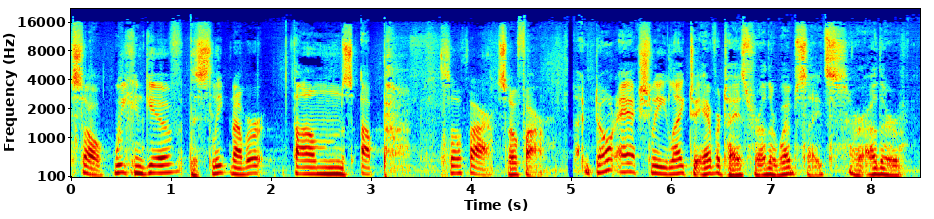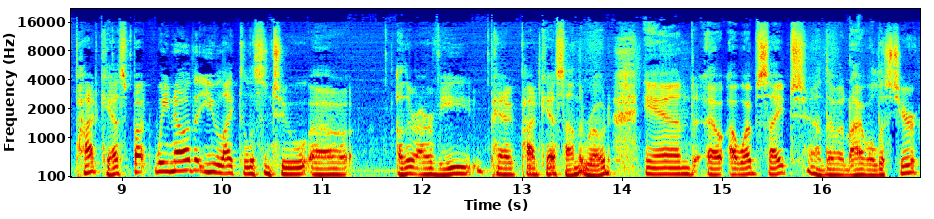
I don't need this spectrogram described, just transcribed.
So we can give the sleep number thumbs up. So far. So far. I don't actually like to advertise for other websites or other podcasts, but we know that you like to listen to uh, other RV podcasts on the road. And a, a website uh, that I will list here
